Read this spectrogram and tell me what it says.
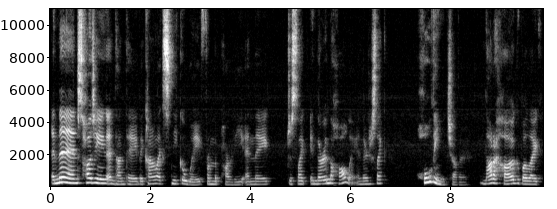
And then Sejin and Dante, they kind of like sneak away from the party and they just like and they're in the hallway and they're just like holding each other. Not a hug, but like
